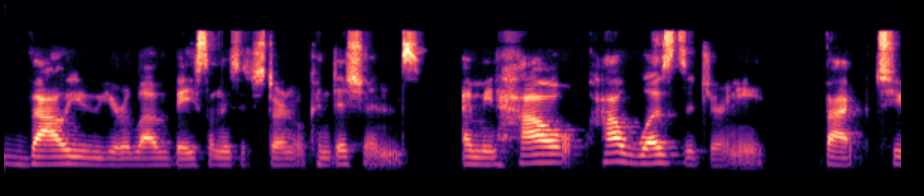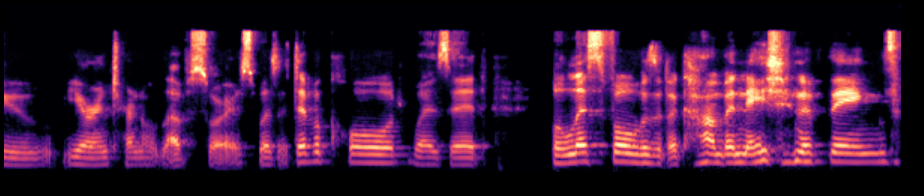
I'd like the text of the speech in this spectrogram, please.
value your love based on these external conditions. I mean, how how was the journey back to your internal love source? Was it difficult? Was it blissful? Was it a combination of things?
